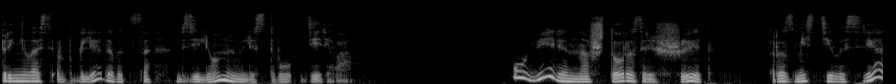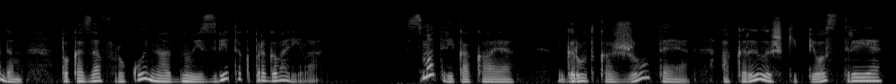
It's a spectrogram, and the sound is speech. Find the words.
принялась вглядываться в зеленую листву дерева. Уверена, что разрешит. Разместилась рядом, показав рукой на одну из веток, проговорила: "Смотри, какая грудка желтая, а крылышки пестрые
